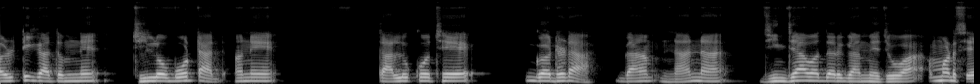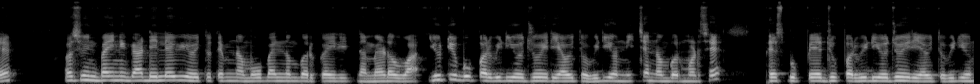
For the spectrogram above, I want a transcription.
અર્ટિકા તમને જિલ્લો બોટાદ અને તાલુકો છે ગઢડા ગામ નાના ઝીંઝાવદર ગામે જોવા મળશે. અશ્વિનભાઈની ગાડી લેવી હોય તો તેમના મોબાઈલ નંબર કઈ રીતના મેળવવા? યુટ્યુબ ઉપર વીડિયો જોઈ રહ્યા હોય તો વીડિયો નીચે નંબર મળશે. ફેસબુક પેજ ઉપર વીડિયો જોઈ રહ્યા હોય તો વીડિયો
